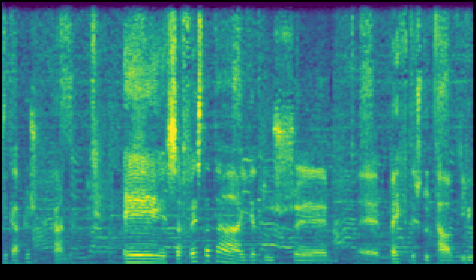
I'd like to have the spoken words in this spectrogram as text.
και κάποιος χάνει. Ε, σαφέστατα για τους ε, ε, παίχτες του τάβλη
